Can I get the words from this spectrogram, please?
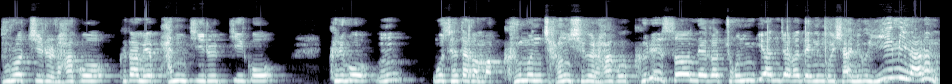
브로치를 하고 그 다음에 반지를 끼고 그리고 응? 옷에다가 막 금은 장식을 하고 그래서 내가 존귀한 자가 되는 것이 아니고 이미 나는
